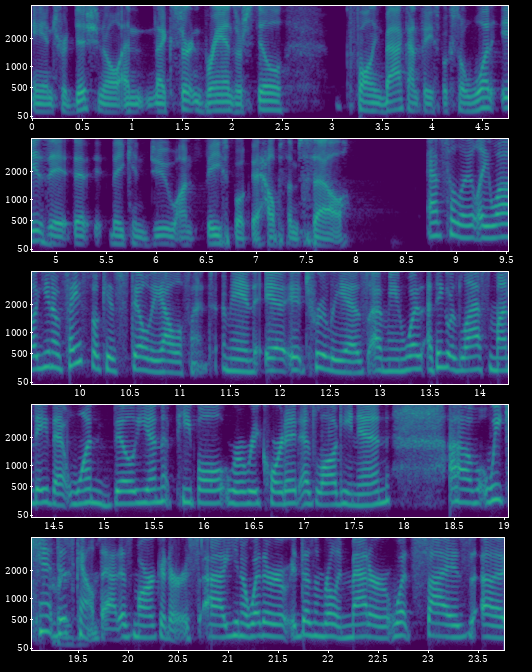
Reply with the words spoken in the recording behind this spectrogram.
and traditional, and like certain brands are still falling back on Facebook. So, what is it that they can do on Facebook that helps them sell? Absolutely. Well, you know, Facebook is still the elephant. I mean, it, it, truly is. I mean, what I think it was last Monday that 1 billion people were recorded as logging in. Um, we can't Crazy. discount that as marketers. Uh, you know, whether it doesn't really matter what size, uh,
